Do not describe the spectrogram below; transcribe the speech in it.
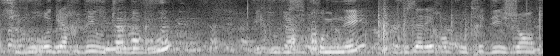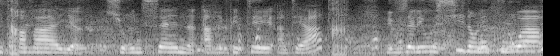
Si vous regardez autour de vous et que vous vous y promenez, vous allez rencontrer des gens qui travaillent sur une scène à répéter un théâtre, mais vous allez aussi dans les couloirs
